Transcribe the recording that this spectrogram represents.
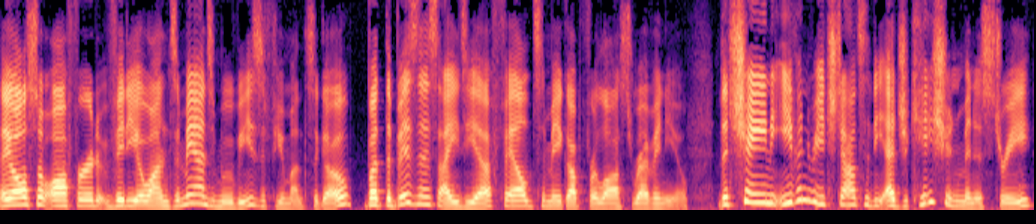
They also offered video on demand movies a few months ago, but the business idea failed to make up for lost revenue. The chain even reached out to the education ministry,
